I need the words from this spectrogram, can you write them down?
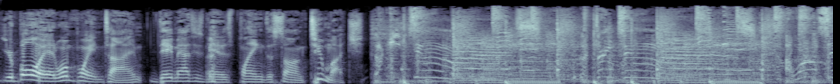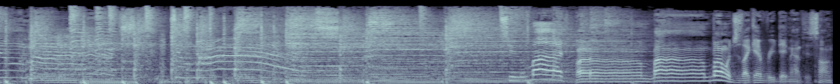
your boy, at one point in time, Dave Matthews Band is playing the song "Too Much." Too much. Too much. Too much. Too much. too much, bum, bum, bum, which is like every Dave Matthews song,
